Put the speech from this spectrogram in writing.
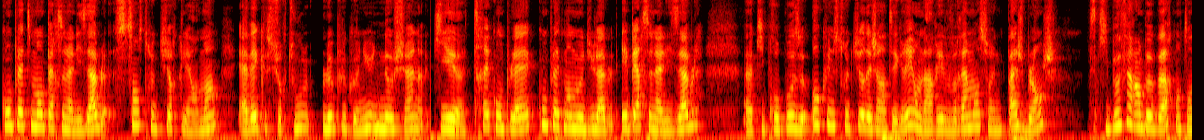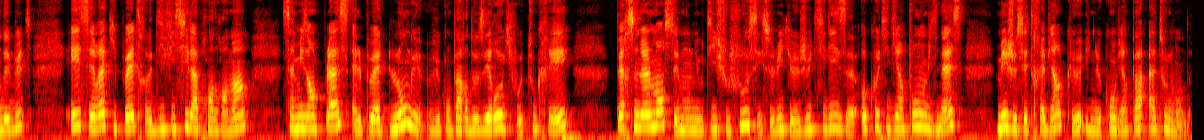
complètement personnalisable, sans structure clé en main, et avec surtout le plus connu, Notion, qui est très complet, complètement modulable et personnalisable, euh, qui propose aucune structure déjà intégrée. On arrive vraiment sur une page blanche, ce qui peut faire un peu peur quand on débute, et c'est vrai qu'il peut être difficile à prendre en main. Sa mise en place, elle peut être longue, vu qu'on part de zéro, qu'il faut tout créer. Personnellement, c'est mon outil chouchou, c'est celui que j'utilise au quotidien pour mon business, mais je sais très bien qu'il ne convient pas à tout le monde.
